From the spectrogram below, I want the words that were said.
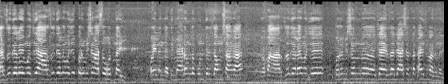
अर्ज दिलाय म्हणजे अर्ज दिला म्हणजे परमिशन असं होत नाही पहिल्यांदा. ते मॅडमला कोणतरी जाऊन सांगा की बाबा अर्ज दिलाय म्हणजे परमिशन जाहीर झाली अशातला काहीच भाग नाही.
